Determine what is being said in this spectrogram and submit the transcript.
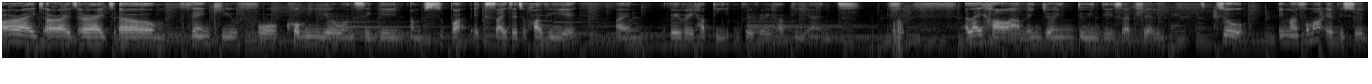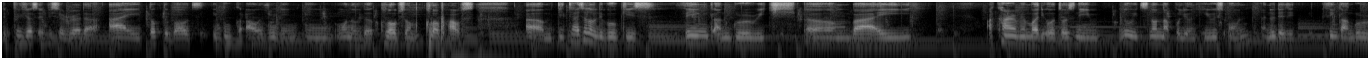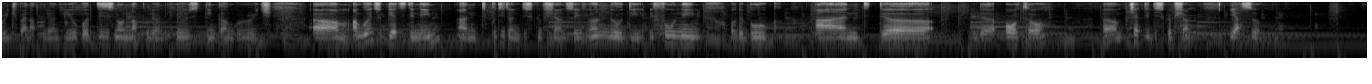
All right, all right, all right. Um, thank you for coming here once again. I'm super excited to have you here. I am very, very happy. I'm very, very happy, and I like how I'm enjoying doing this actually. So, in my former episode, the previous episode rather, I talked about a book I was reading in one of the clubs on Clubhouse. Um, the title of the book is Think and Grow Rich um, by I can't remember the author's name. No, it's not Napoleon Hill's own. I know there's a Think and Grow Rich by Napoleon Hill, but this is not Napoleon Hill's Think and Grow Rich. Um, I'm going to get the name and put it on the description. So if you want to know the, the full name of the book and the the author, um, check the description. Yeah, so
